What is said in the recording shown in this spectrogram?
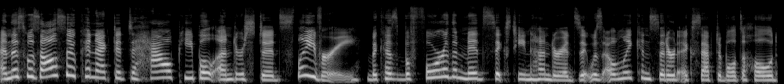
And this was also connected to how people understood slavery, because before the mid 1600s, it was only considered acceptable to hold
